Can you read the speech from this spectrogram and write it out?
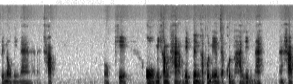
Finnomena นะครับ โอเค โอ้มีคำถามนิดนึงครับ คุณเอ็มจากคุณพาลินนะนะครับ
